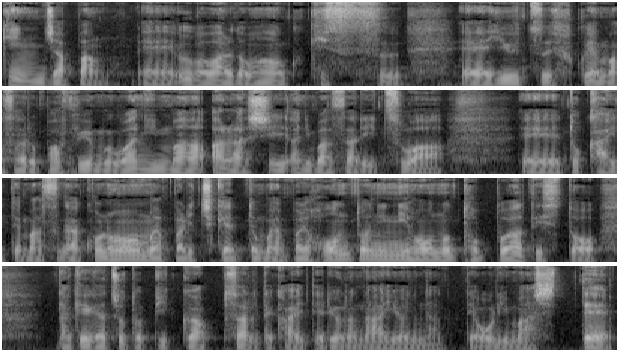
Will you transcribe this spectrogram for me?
キンジャパン、えー、ウーバーワールドワンオークキッス、えー、U2 福山猿パフュームワニマ嵐アニバーサリーツアー、えー、と書いてますが、このやっぱりチケットもやっぱり本当に日本のトップアーティストだけがちょっとピックアップされて書いてるような内容になっておりまして、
